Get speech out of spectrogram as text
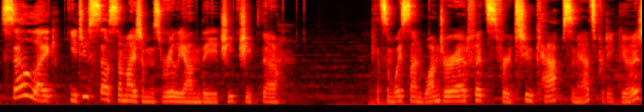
sell, like, you do sell some items really on the cheap cheap, though. Get some Wasteland Wanderer outfits for two caps. I mean, that's pretty good.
